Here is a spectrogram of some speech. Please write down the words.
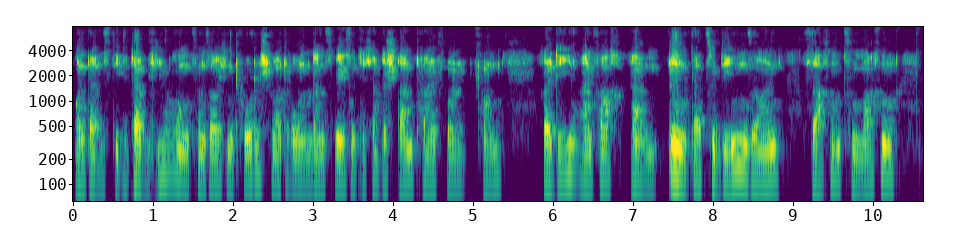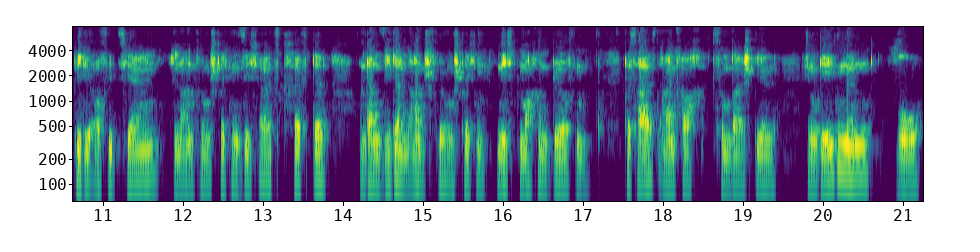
Und da ist die Etablierung von solchen Todesschwadronen ganz wesentlicher Bestandteil von, weil die einfach ähm, dazu dienen sollen, Sachen zu machen, die die offiziellen, in Anführungsstrichen, Sicherheitskräfte und dann wieder in Anführungsstrichen nicht machen dürfen. Das heißt einfach zum Beispiel in Gegenden, wo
